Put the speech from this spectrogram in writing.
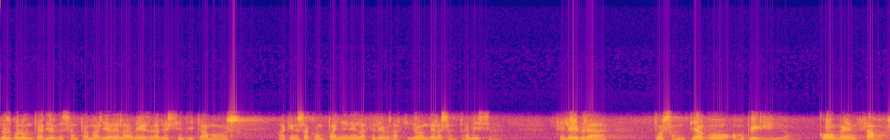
los voluntarios de Santa María de la Vega les invitamos a que nos acompañen en la celebración de la Santa Misa. Celebra Don Santiago Oviglio. Comenzamos.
